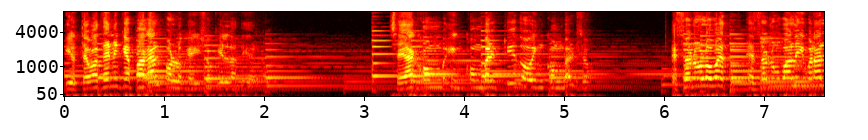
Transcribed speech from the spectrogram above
Y usted va a tener que pagar por lo que hizo aquí en la tierra. Sea inconvertido o inconverso. Eso no, lo va, eso no va a librar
